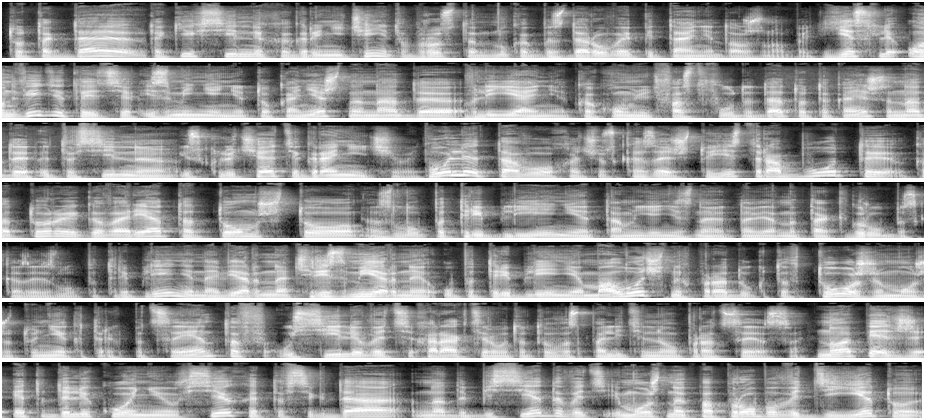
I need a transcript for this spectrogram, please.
то тогда таких сильных ограничений, то просто, ну, как бы здоровое питание должно быть. Если он видит эти изменения, то, конечно, надо влияние какого-нибудь фастфуда, да, то, то, конечно, надо это сильно исключать, ограничивать. Более того, хочу сказать, что есть работы, которые говорят о том, что злоупотребление, там, я не знаю, наверное, так грубо сказать, злоупотребление, наверное, чрезмерное употребление молочных продуктов тоже может у некоторых пациентов усиливать характер вот этого воспалительного процесса. Но, опять же, это далеко не у всех, это всегда надо надо беседовать, и можно попробовать диету,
